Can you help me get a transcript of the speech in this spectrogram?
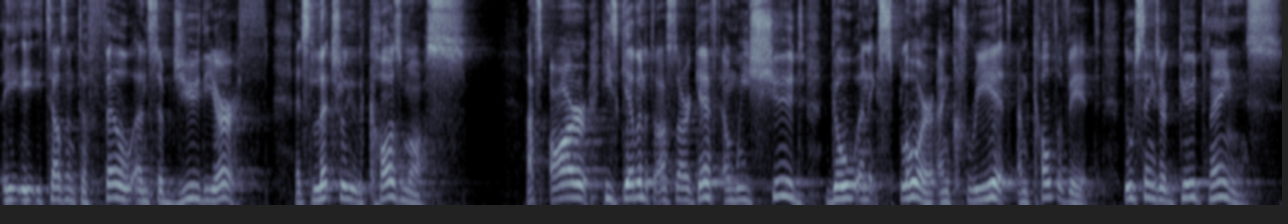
He, he tells them to fill and subdue the earth. It's literally the cosmos. That's our, He's given it to us, our gift, and we should go and explore and create and cultivate. Those things are good things.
